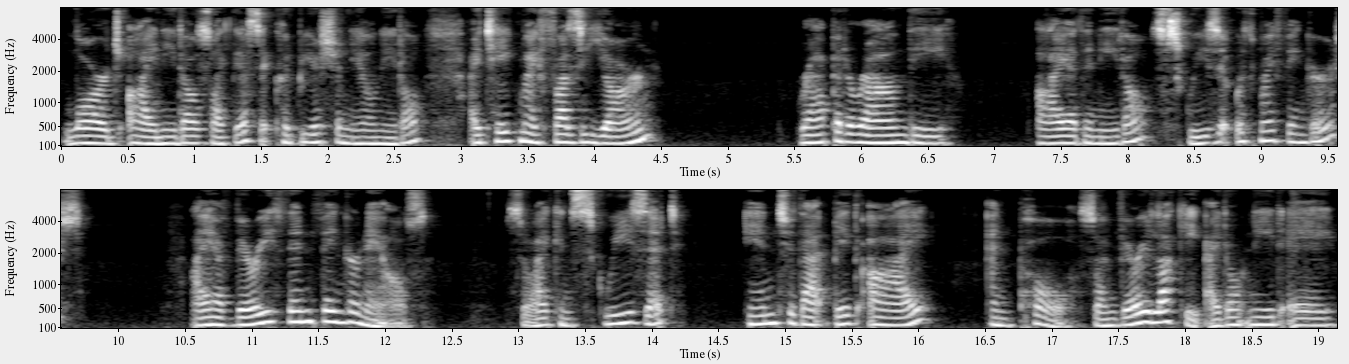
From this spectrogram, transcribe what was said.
large eye needles like this. It could be a chenille needle. I take my fuzzy yarn, wrap it around the eye of the needle, squeeze it with my fingers. I have very thin fingernails, so I can squeeze it into that big eye and pull. So I'm very lucky. I don't need a,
